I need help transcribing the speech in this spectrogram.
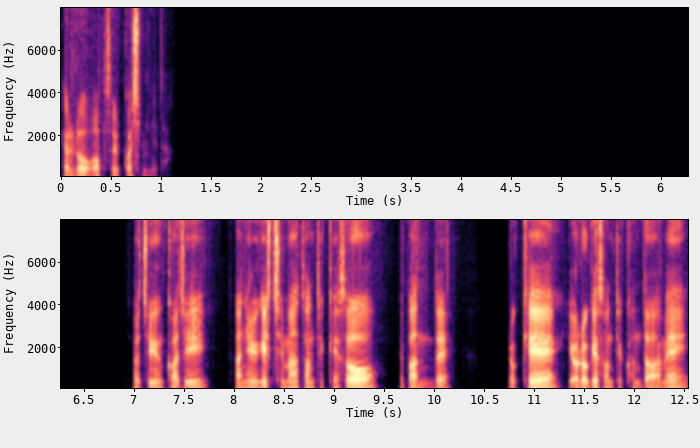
별로 없을 것입니다. 자, 지금까지 단일 개치만 선택해서 해봤는데 이렇게 여러 개 선택한 다음에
